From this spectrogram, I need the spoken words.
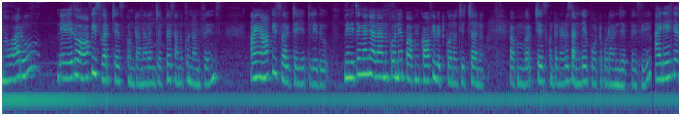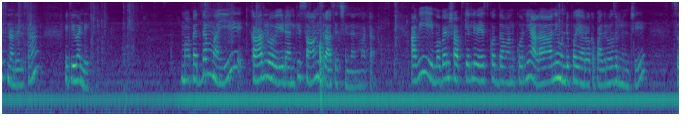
మా వారు నేనేదో ఆఫీస్ వర్క్ చేసుకుంటున్నారని చెప్పేసి అనుకున్నాను ఫ్రెండ్స్. ఆయన ఆఫీస్ వర్క్ చేయట్లేదు. నేను నిజంగానే అలా అనుకునే పాపం కాఫీ పెట్టుకొని వచ్చి ఇచ్చాను. పాపం వర్క్ చేసుకుంటున్నాడు సండే పూట కూడా అని చెప్పేసి. ఆయన ఏం చేస్తున్నాడు తెలుసా? ఇట్లా ఇవ్వండి. మా పెద్దమ్మాయి కారులో వేయడానికి సాంగ్స్ రాసిచ్చిందనమాట అవి మొబైల్ షాప్కి వెళ్ళి వేసుకొద్దాం అనుకొని అలానే ఉండిపోయారు ఒక పది రోజుల నుంచి. సో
